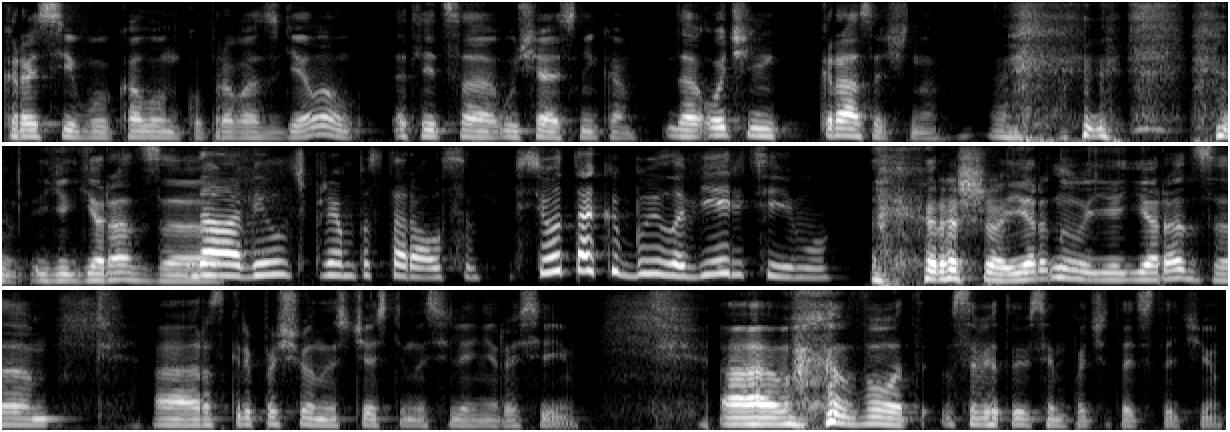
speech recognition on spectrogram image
красивую колонку про вас сделал от лица участника. Да, очень красочно. Я, я рад за... Да, Вилледж прям постарался. Все так и было, верьте ему. Хорошо, я, ну, я, я рад за а, раскрепощенность части населения России. А, вот, советую всем почитать статью.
